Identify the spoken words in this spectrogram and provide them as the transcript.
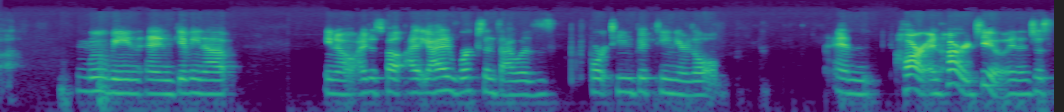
moving and giving up you know i just felt I, I had worked since i was 14 15 years old. And hard and hard too. And it just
